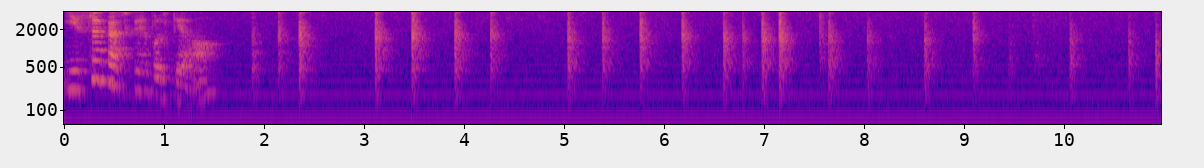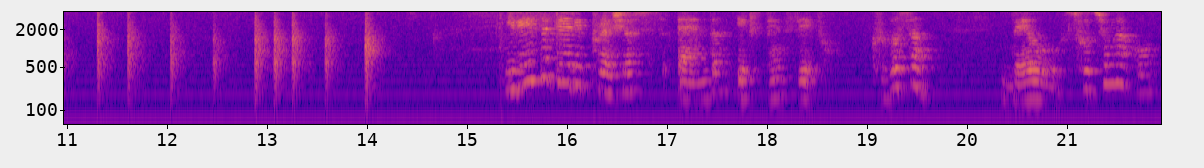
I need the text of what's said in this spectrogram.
it을 가지고 해볼게요. It is very precious. 그것은 매우 소중하고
